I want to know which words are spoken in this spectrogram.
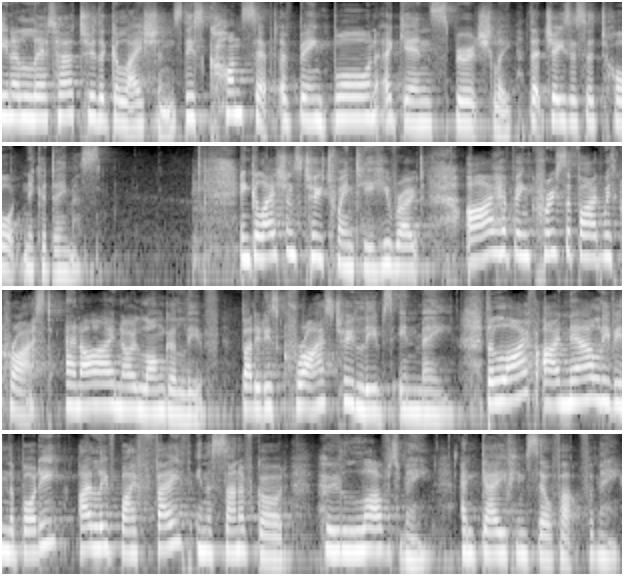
in a letter to the Galatians this concept of being born again spiritually that Jesus had taught Nicodemus. In Galatians 2:20 he wrote, "I have been crucified with Christ and I no longer live, but it is Christ who lives in me. The life I now live in the body, I live by faith in the Son of God who loved me and gave himself up for me."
